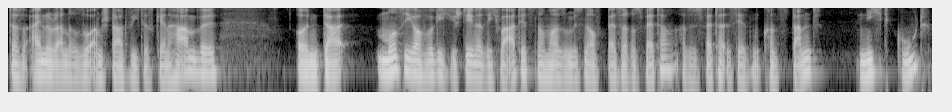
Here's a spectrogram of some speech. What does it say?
das ein oder andere so am Start, wie ich das gerne haben will. Und da muss ich auch wirklich gestehen, dass ich warte jetzt noch mal so ein bisschen auf besseres Wetter. Also das Wetter ist ja konstant nicht gut.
